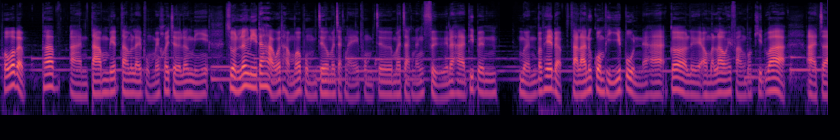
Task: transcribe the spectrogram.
เพราะว่าแบบถ้าอ่านตามเว็บตามอะไรผมไม่ค่อยเจอเรื่องนี้ ส่วนเรื่องนี้ถ้าหากว่าถามว่าผมเจอมาจากไหน ผมเจอมาจากหนังสือนะฮะที่เป็น เหมือนประเภทแบบสารานุกรมผีญี่ปุ่นนะฮะ ก็เลยเอามาเล่าให้ฟังเพราะคิดว่าอาจจะ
